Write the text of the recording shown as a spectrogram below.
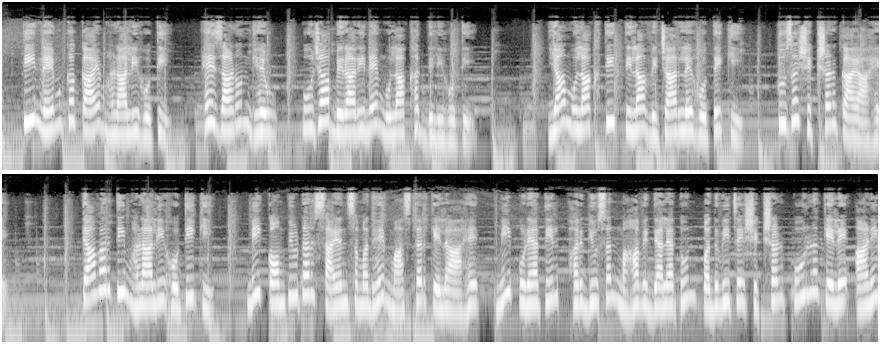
ती नेमकं काय म्हणाली होती? हे जाणून घेऊ. पूजा बिरारीने मुलाखत दिली होती. या मुलाखतीत तिला विचारले होते की तुझं शिक्षण काय आहे? त्यावर ती म्हणाली होती की मी कॉम्प्युटर सायन्समध्ये मास्टर केलं आहे. मी पुण्यातील फर्ग्युसन महाविद्यालयातून पदवीचे शिक्षण पूर्ण केले आणि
